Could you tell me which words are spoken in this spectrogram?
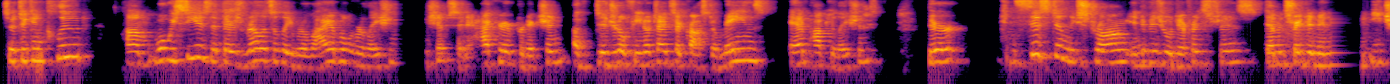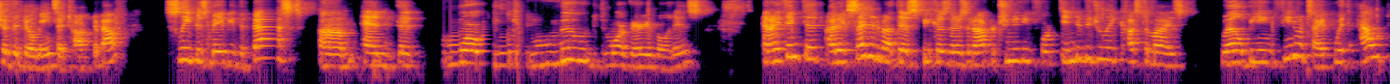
So to conclude, um, what we see is that there's relatively reliable relationships and accurate prediction of digital phenotypes across domains and populations. There are consistently strong individual differences demonstrated in each of the domains I talked about. Sleep is maybe the best, um, and the more we look at mood, the more variable it is. And I think that I'm excited about this because there's an opportunity for individually customized well-being phenotype without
